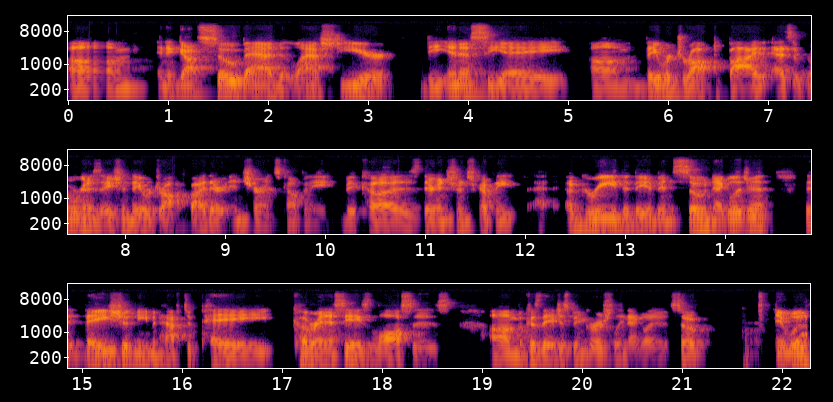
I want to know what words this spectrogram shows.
Um, and it got so bad that last year the NSCA um, they were dropped by as an organization they were dropped by their insurance company because their insurance company agreed that they had been so negligent that they shouldn't even have to pay cover NSCA's losses um, because they had just been grossly negligent. So it was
